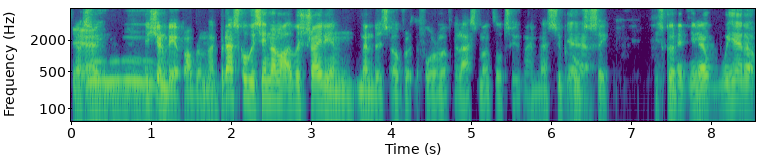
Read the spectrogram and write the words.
Yeah. It shouldn't be a problem, man. Mm. But that's cool. We've seen a lot of Australian members over at the forum over the last month or two, man. That's super cool to see. It's good. And, you know, we had a,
